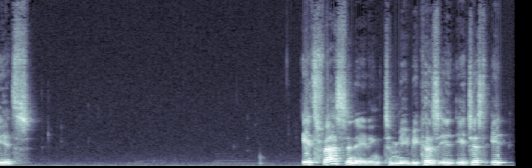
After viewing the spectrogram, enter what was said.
it's it's fascinating to me because it, it just it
